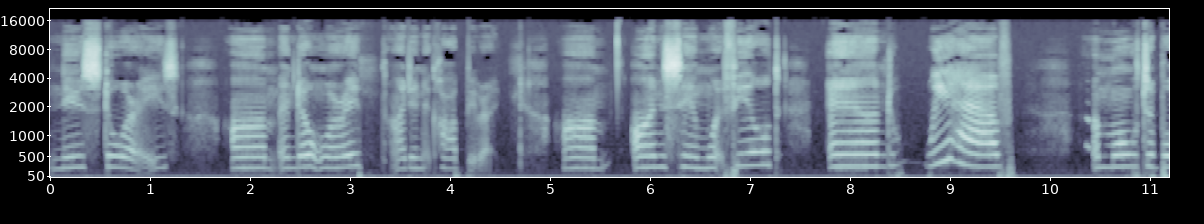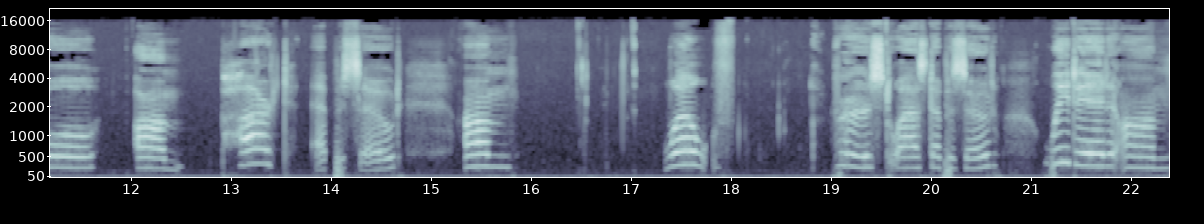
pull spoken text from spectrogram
News Stories. Um, and don't worry, I didn't copyright. Um, I'm Sam Whitfield, and we have a multiple um part episode. Um, well, first last episode we did um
